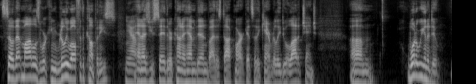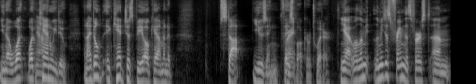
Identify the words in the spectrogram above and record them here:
so that model is working really well for the companies. Yeah. And as you say, they're kind of hemmed in by the stock market, so they can't really do a lot of change. Um, what are we going to do? You know, what what Yeah. can we do? And I don't. It can't just be okay. I'm going to stop using Right. Facebook or Twitter. Yeah, well, let me let me just frame this first. Um,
